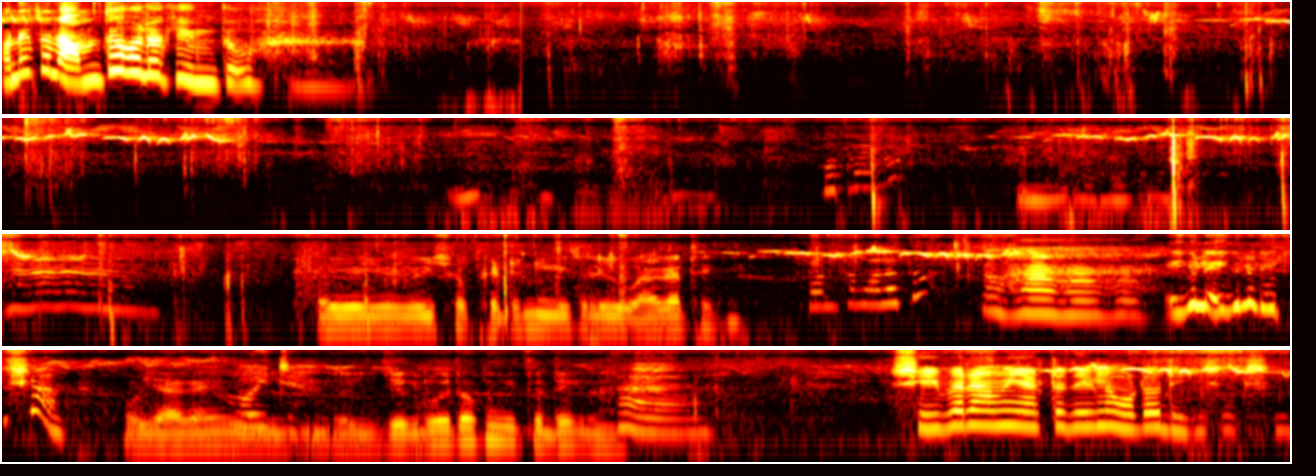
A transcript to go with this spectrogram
অনেকটা নামতে হলো কিন্তু। ওই ওই ওই ওই সব কেটে নিয়ে গেছিল ওই আগা থেকে। কোনটা বলো তো? হ্যাঁ হ্যাঁ হ্যাঁ। এগুলো এগুলো ঢেকি শাক ওই জায়গায় ওই যেগুলো ওই রকমই তো দেখলাম। হ্যাঁ। সেইবারে আমি একটা দেখলাম ওটাও দেখি ছিল।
